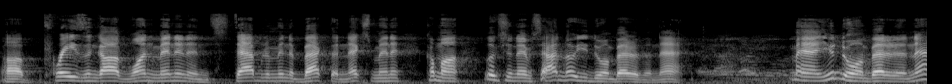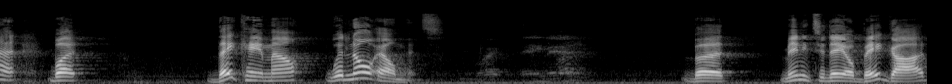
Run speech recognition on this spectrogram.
uh, praising God one minute and stabbing him in the back the next minute. Come on, look at your neighbor say, I know you're doing better than that. Man, you're doing better than that. But they came out with no ailments. But many today obey God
